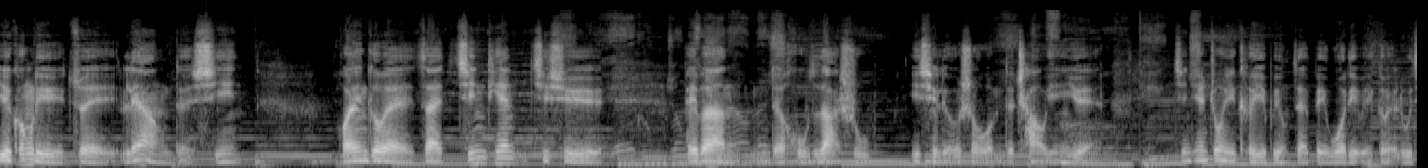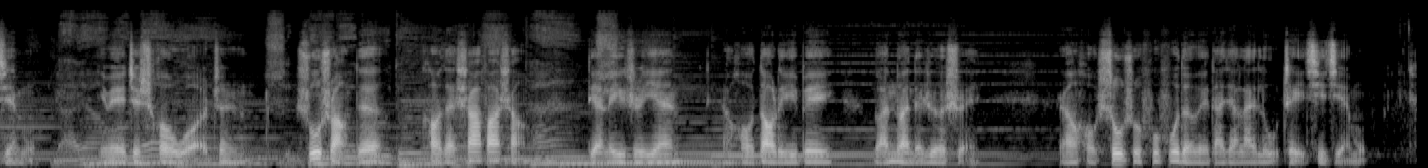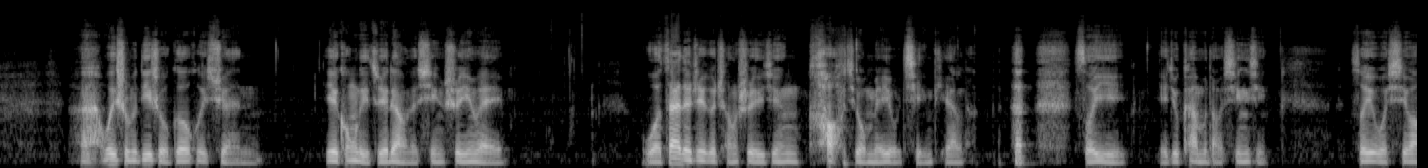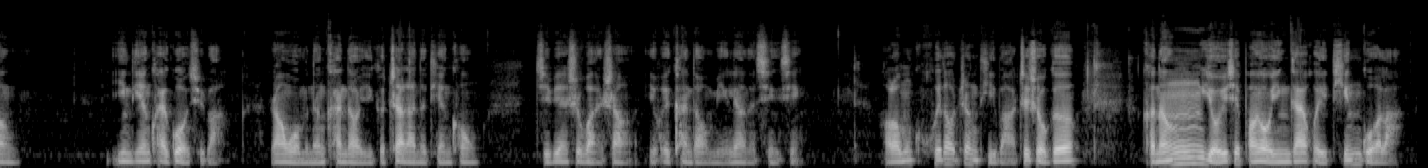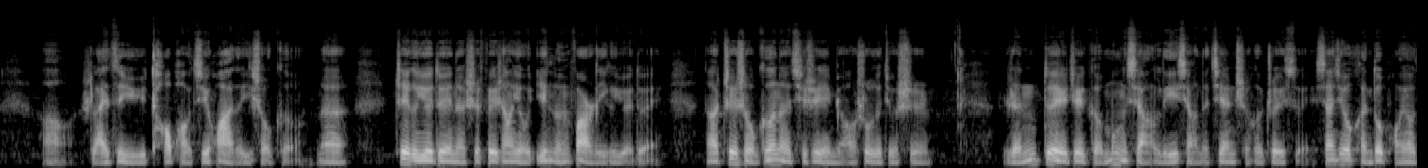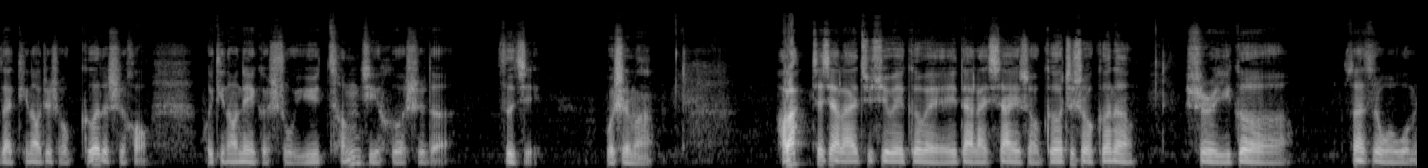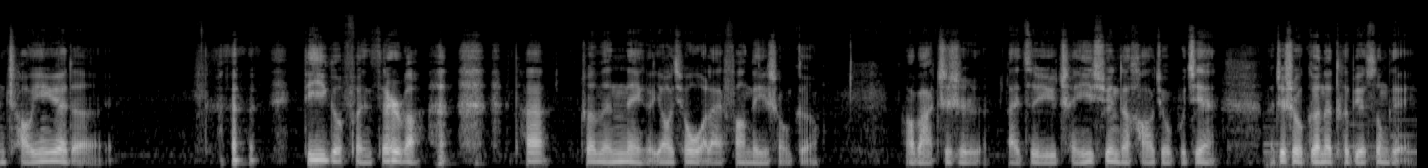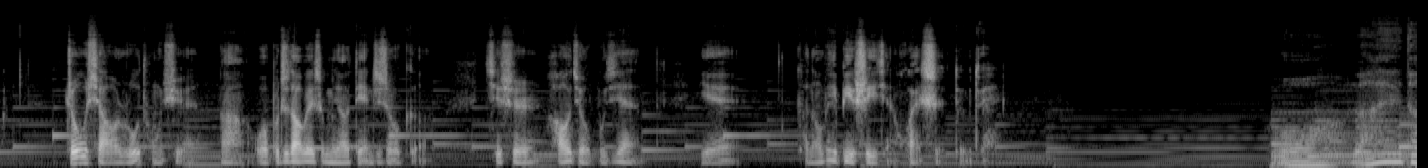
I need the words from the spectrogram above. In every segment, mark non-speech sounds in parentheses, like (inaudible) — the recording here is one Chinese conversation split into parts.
夜空里最亮的星，欢迎各位在今天继续陪伴你的胡子大叔，一起留守我们的潮音乐。今天终于可以不用在被窝里为各位录节目，因为这时候我正舒爽的靠在沙发上，点了一支烟，然后倒了一杯暖暖的热水，然后舒舒服服的为大家来录这一期节目。哎，为什么第一首歌会选《夜空里最亮的星》？是因为我在的这个城市已经 (laughs) 好久没有晴天了，(laughs) 所以也就看不到星星。所以我希望阴天快过去吧，让我们能看到一个湛蓝的天空，即便是晚上也会看到明亮的星星。好了，我们回到正题吧。这首歌可能有一些朋友应该会听过啦，啊，是来自于逃跑计划的一首歌。那这个乐队呢是非常有英伦范儿的一个乐队。那这首歌呢，其实也描述的就是人对这个梦想、理想的坚持和追随。相信有很多朋友在听到这首歌的时候，会听到那个属于曾几何时的自己，不是吗？好了，接下来继续为各位带来下一首歌。这首歌呢，是一个算是我我们潮音乐的 (laughs) 第一个粉丝儿吧，他专门那个要求我来放的一首歌。好吧，这是来自于陈奕迅的《好久不见》。那这首歌呢，特别送给周小茹同学啊！我不知道为什么要点这首歌，其实好久不见，也可能未必是一件坏事，对不对？我来到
